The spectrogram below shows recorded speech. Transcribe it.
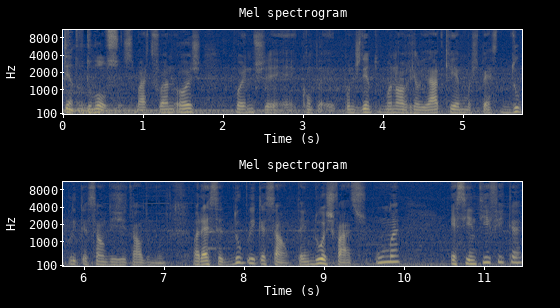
dentro do bolso. O smartphone hoje põe-nos eh, põe dentro de uma nova realidade que é uma espécie de duplicação digital do mundo. Ora, essa duplicação tem duas fases. Uma é científica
